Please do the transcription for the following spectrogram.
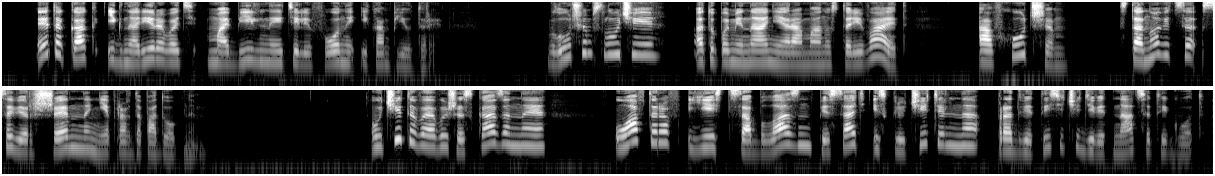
– это как игнорировать мобильные телефоны и компьютеры. В лучшем случае от упоминания роман устаревает, а в худшем становится совершенно неправдоподобным. Учитывая вышесказанное, у авторов есть соблазн писать исключительно про 2019 год –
